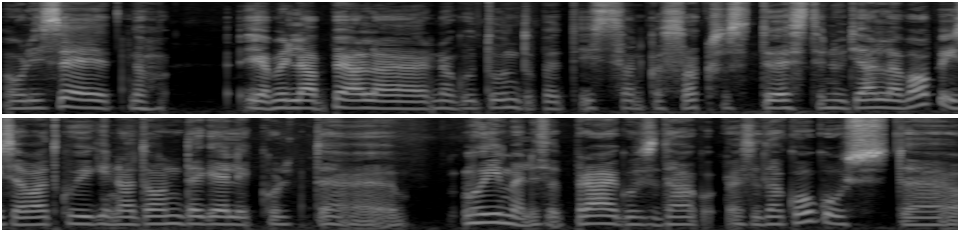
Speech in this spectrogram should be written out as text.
oli see, et noh, ja mille peale nagu tundub, et issand, kas sakslased tõesti nüüd jälle vabisevad, kuigi nad on tegelikult võimelised praegu seda, seda kogust äh,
